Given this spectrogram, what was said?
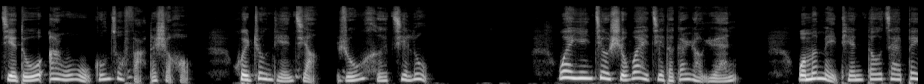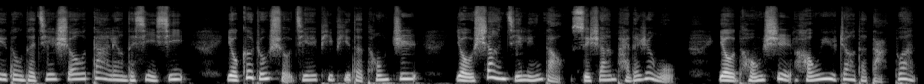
解读二五五工作法的时候，会重点讲如何记录。外因就是外界的干扰源。我们每天都在被动的接收大量的信息，有各种手机 APP 的通知，有上级领导随时安排的任务，有同事毫无预兆的打断，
